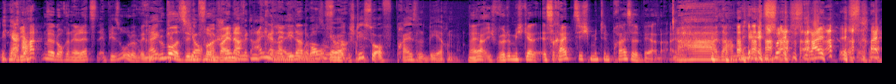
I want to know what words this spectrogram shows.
Ja. Die hatten wir doch in der letzten Episode. Wenn die über sind von Weihnachten, damit kann er die da drauf Ja, aber stehst du auf Preiselbeeren? Naja, ich würde mich gerne. Es reibt sich mit den Preiselbeeren ein. Ah, da haben wir. es, es, rei- es rei-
